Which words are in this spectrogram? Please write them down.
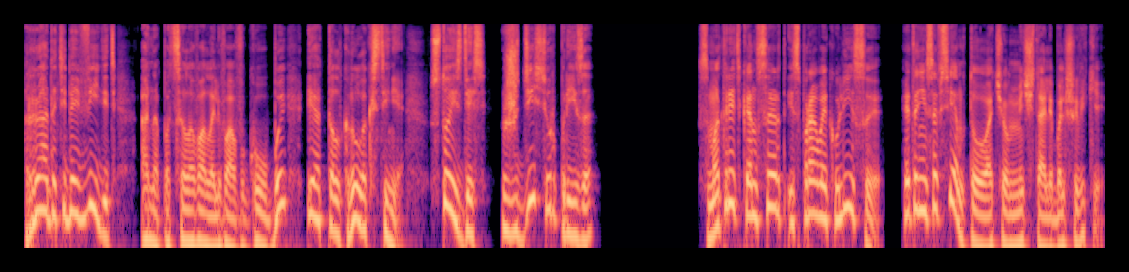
«Рада тебя видеть!» Она поцеловала льва в губы и оттолкнула к стене. «Стой здесь! Жди сюрприза!» Смотреть концерт из правой кулисы — это не совсем то, о чем мечтали большевики.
